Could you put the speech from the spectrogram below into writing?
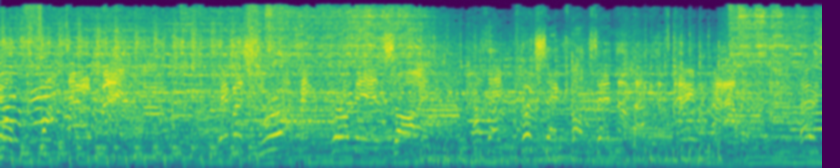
her me. It was rotting from the inside as they pushed their in the back of the pal. Those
